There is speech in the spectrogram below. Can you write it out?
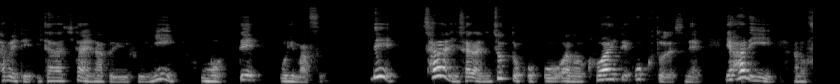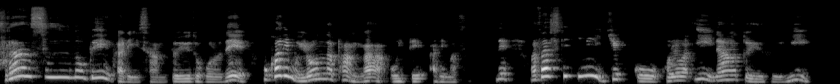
食べていただきたいなというふうに思っております。で、さらにさらにちょっとここ、あの、加えておくとですね、やはり、あの、フランスのベーカリーさんというところで、他にもいろんなパンが置いてあります。で、私的に結構これはいいなというふうに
